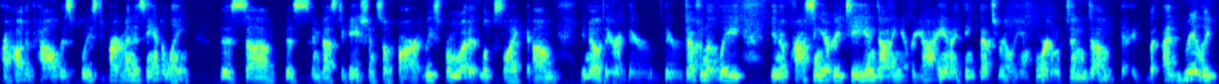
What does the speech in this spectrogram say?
proud of how this police department is handling this uh, this investigation so far, at least from what it looks like. Um, you know, they're they're they're definitely you know crossing every T and dotting every I, and I think that's really important. And um, but I really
